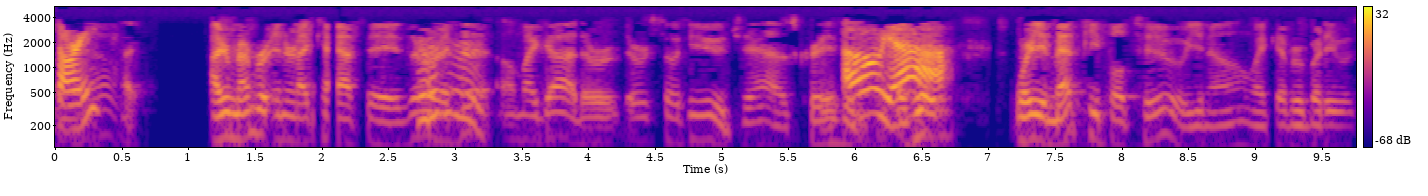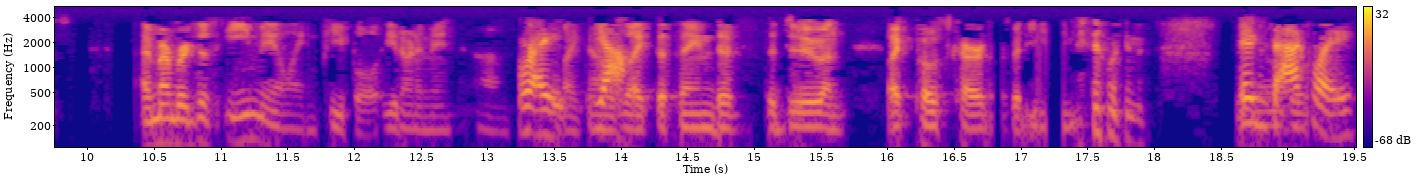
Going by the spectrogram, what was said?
sorry. Oh, I remember internet cafes. They were Mhm. hit. Oh my god, they were they were so huge. Yeah, it was crazy. Oh yeah, where, where you met people too. You know, like everybody was. I remember just emailing people. You know what I mean? Um, right. like that yeah, was like the thing to to do, and like postcards, but emailing. Exactly,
